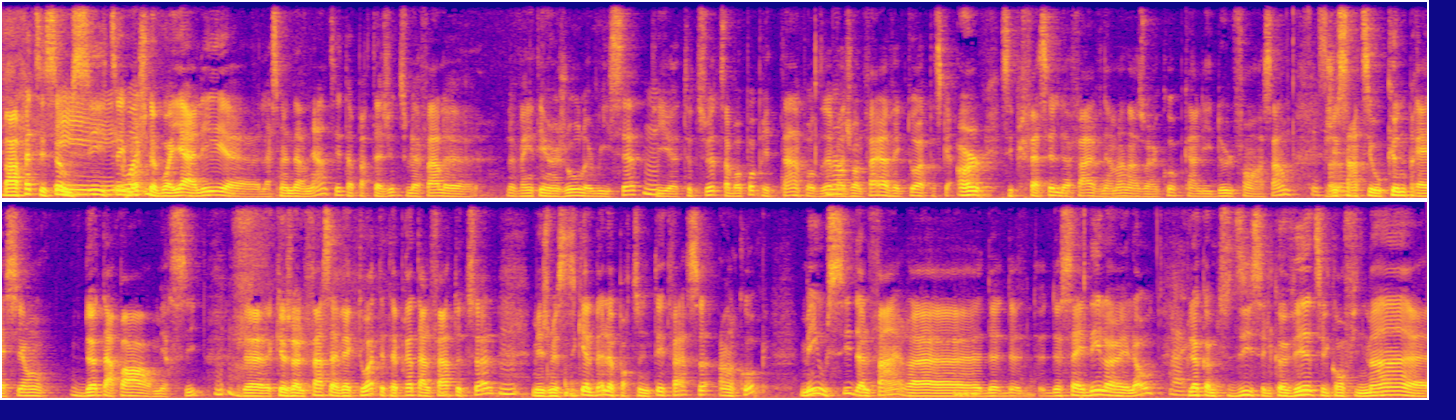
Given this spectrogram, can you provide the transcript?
Ben, en fait, c'est ça aussi. Moi, je te voyais aller euh, la semaine dernière. Tu as partagé que tu voulais faire le, 21 jours, le reset. Mm. Puis euh, tout de suite, ça va pas pris de temps pour dire ben, je vais le faire avec toi. Parce que, un, c'est plus facile de faire évidemment dans un couple quand les deux le font ensemble. J'ai senti aucune pression de ta part, merci, mm. de, que je le fasse avec toi. Tu étais prête à le faire toute seule. Mm. Mais je me suis dit, quelle belle opportunité de faire ça en couple mais aussi de le faire, euh, de, de, de s'aider l'un et l'autre. Puis là, comme tu dis, c'est le COVID, c'est le confinement, euh,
